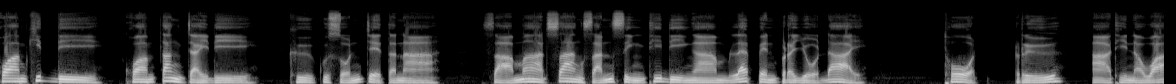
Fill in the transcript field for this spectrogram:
ความคิดดี ความตั้งใจดี คือกุศลเจตนา สามารถสร้างสรรค์สิ่งที่ดีงามและเป็นประโยชน์ได้ โทษ หรืออาทินวะ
